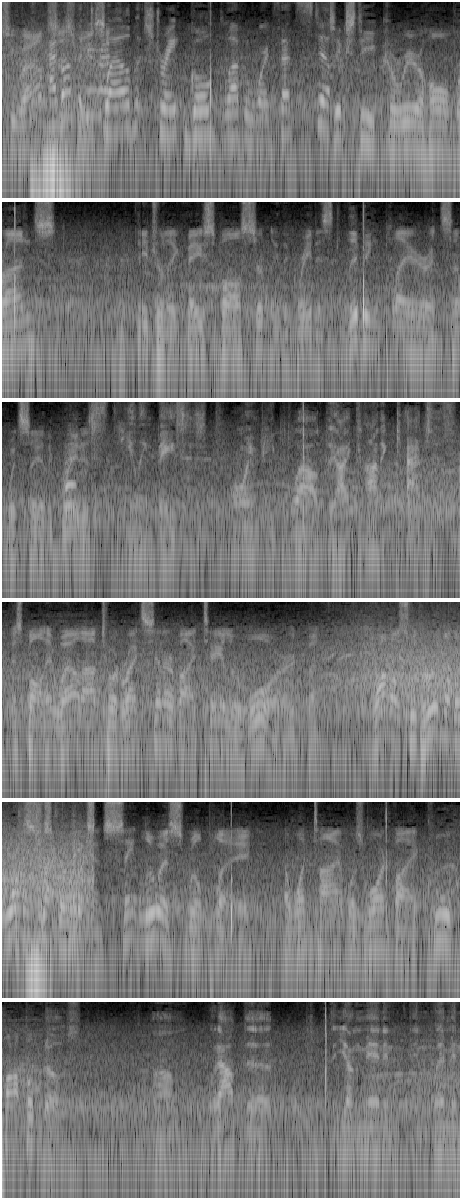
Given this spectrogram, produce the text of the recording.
two outs. How about the 12 straight Gold Glove awards? That's still 60 career home runs with Major League Baseball. Certainly the greatest living player, and some would say the greatest stealing bases, throwing people out, the iconic catches. This ball hit well out toward right center by Taylor Ward, but Ramos with room on the warning track. And St. Louis will play. At one time was worn by Cool Papa. Those um, without the the young men and, and women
